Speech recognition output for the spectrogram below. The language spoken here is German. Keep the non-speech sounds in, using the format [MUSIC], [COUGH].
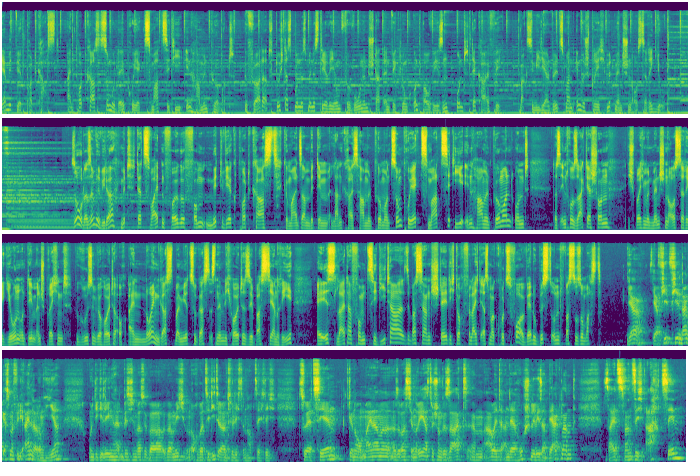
Der Mitwirk-Podcast, ein Podcast zum Modellprojekt Smart City in Hameln-Pyrmont. Gefördert durch das Bundesministerium für Wohnen, Stadtentwicklung und Bauwesen und der KfW. Maximilian Wilsmann im Gespräch mit Menschen aus der Region. So, da sind wir wieder mit der zweiten Folge vom Mitwirk-Podcast gemeinsam mit dem Landkreis Hameln-Pyrmont zum Projekt Smart City in Hameln-Pyrmont und das Intro sagt ja schon, ich spreche mit Menschen aus der Region und dementsprechend begrüßen wir heute auch einen neuen Gast. Bei mir zu Gast ist nämlich heute Sebastian Reh. Er ist Leiter vom CEDITA. Sebastian, stell dich doch vielleicht erstmal kurz vor, wer du bist und was du so machst. Ja, ja viel, vielen Dank erstmal für die Einladung hier und die Gelegenheit, ein bisschen was über, über mich und auch über CEDITA natürlich dann hauptsächlich zu erzählen. Genau, mein Name Sebastian Reh, hast du schon gesagt, ähm, arbeite an der Hochschule Weserbergland seit 2018.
